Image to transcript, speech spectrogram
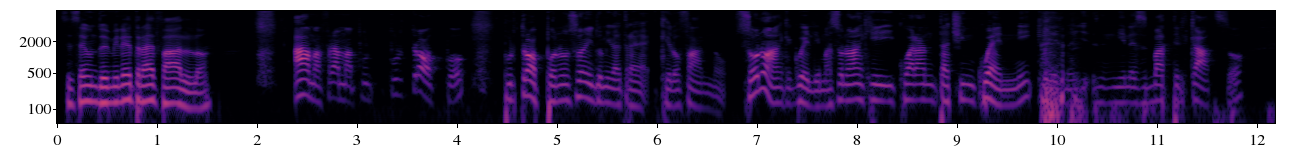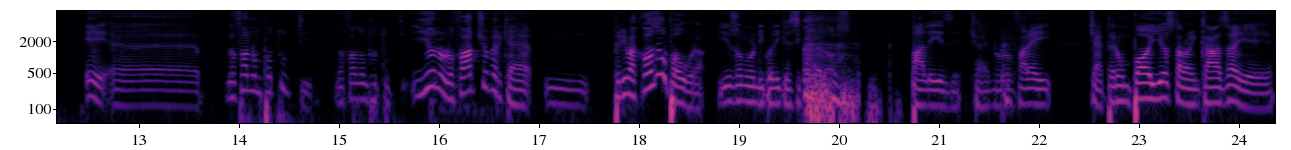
Se sei un 2003 fallo. Ah, ma fra, ma pur- purtroppo, purtroppo non sono i 2003 che lo fanno. Sono anche quelli, ma sono anche i 45enni che non gli- gliene sbatte il cazzo. E eh, lo fanno un po' tutti. Lo fanno un po' tutti. Io non lo faccio perché, mh, prima cosa, ho paura. Io sono uno di quelli che si cade addosso. Palese, cioè, non lo farei. Cioè, per un po' io starò in casa e.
